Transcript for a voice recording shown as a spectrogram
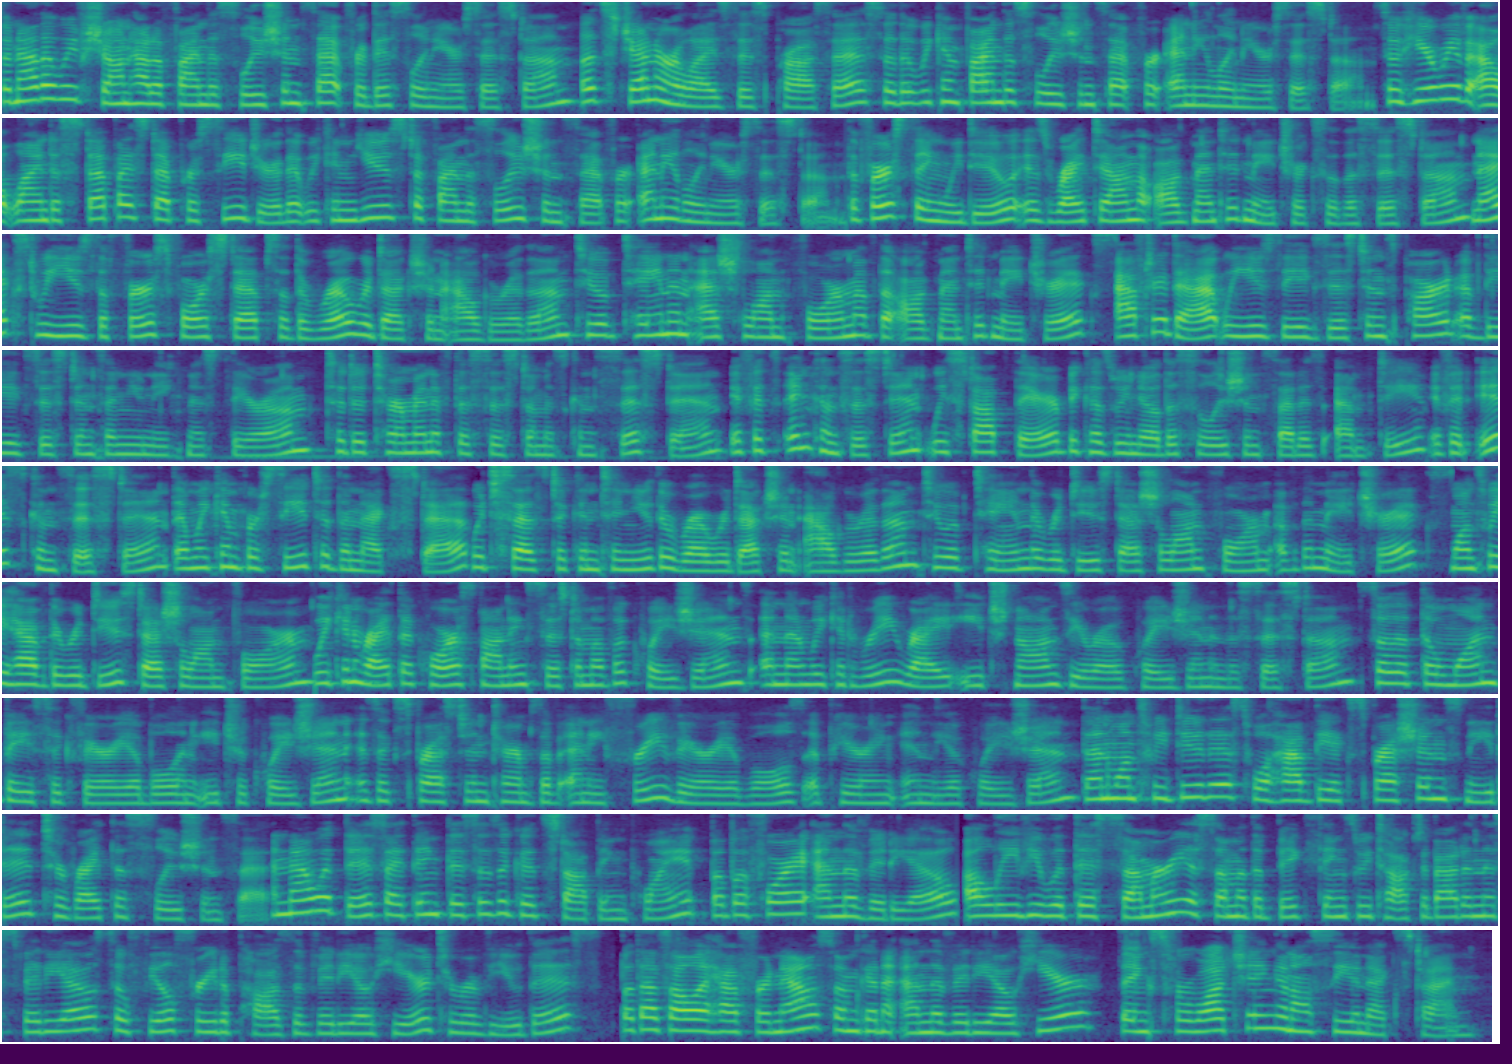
So now that we've shown how to find the solution set for this linear system, let's generalize this process so that we can find the solution set for any linear system. So here we've outlined a step-by-step -step procedure that we can use to find the solution set for any linear system. The first thing we do is write down the augmented matrix of the system. Next, we use the first four steps of the row reduction algorithm to obtain an echelon form of the augmented matrix. After that, we use the existence part of the existence and uniqueness theorem to determine if the system is consistent. If it's inconsistent, we stop there because we know the solution set is empty. If it is consistent, then we can proceed to the next step, which says to continue the row reduction algorithm to obtain the reduced echelon form of the matrix. Once we have the reduced echelon form, we can write the corresponding system of equations, and then we can rewrite each non-zero equation in the system so that the one basic variable in each equation is expressed in terms of any free variables appearing in the equation. Then once we do this, we'll have the expressions needed to write the solution set. And now with this, I think this is a good stopping point, but before I end the video, I'll leave you with this summary of some of the big things we talked about in this video, so feel free to pause the video here to review this. But that's all I have for now, so I'm going to end the video here. Thanks for watching, and I'll see you next time.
